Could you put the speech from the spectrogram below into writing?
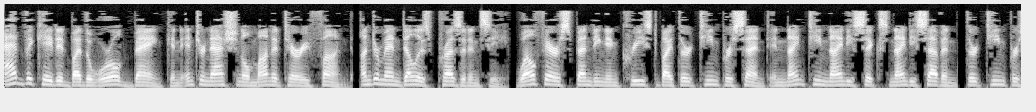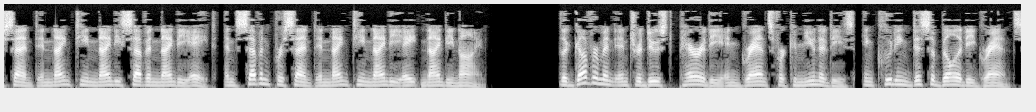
Advocated by the World Bank and International Monetary Fund, under Mandela's presidency, welfare spending increased by 13% in 1996–97, 13% in 1997–98, and 7% in 1998–99. The government introduced parity in grants for communities, including disability grants,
